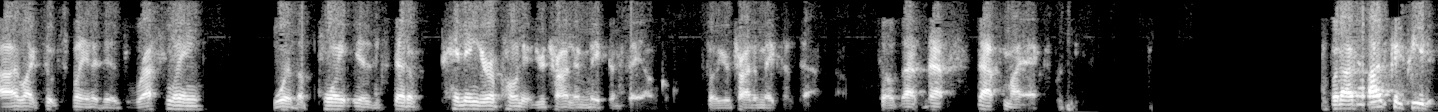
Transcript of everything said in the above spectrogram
I like to explain it as wrestling, where the point is instead of pinning your opponent, you're trying to make them say uncle. So you're trying to make them tap out. So that that's that's my expertise. But I've I've competed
